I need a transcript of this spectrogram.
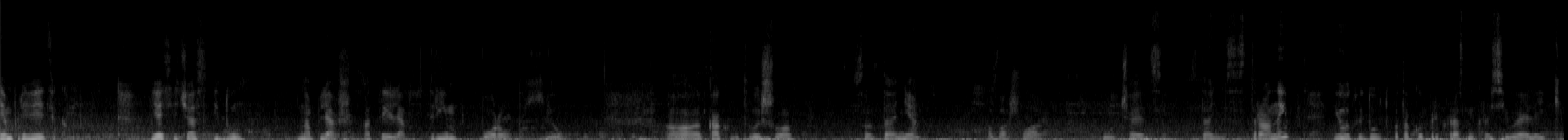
Всем приветик! Я сейчас иду на пляж отеля Dream World Hill. А, как вот вышло со здания, обошла, получается, здание со стороны. И вот иду по такой прекрасной красивой аллейке.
